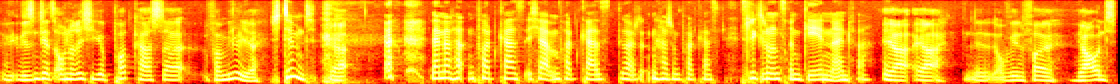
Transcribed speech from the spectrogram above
wir sind jetzt auch eine richtige Podcaster-Familie. Stimmt. Ja, Lennart hat einen Podcast, ich habe einen Podcast, du hast, hast einen Podcast. Es liegt in unseren Genen einfach. ja, ja, äh, auf jeden Fall. Ja, und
